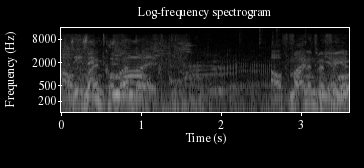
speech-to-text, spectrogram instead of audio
Auf Sie mein sind Kommando. überall. Auf meinen Befehl.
